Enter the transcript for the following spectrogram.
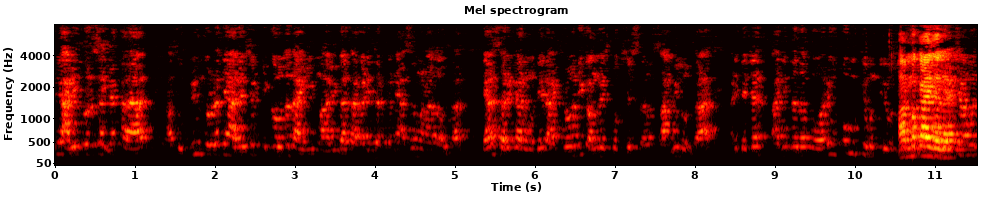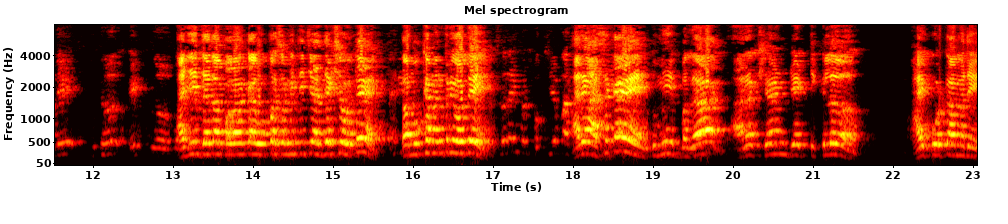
तुम्ही अडीच वर्षाच्या काळात सुप्रीम कोर्टाने आरक्षण टिकवलं नाही महाविकास आघाडी सरकारने असं म्हणाला होता. त्या सरकारमध्ये राष्ट्रवादी काँग्रेस पक्ष सामील होता आणि त्याच्यात अजितदादा पवार हे उपमुख्यमंत्री हा, होते मग काय झालं? त्याच्यामध्ये कुठं एक अजितदादा पवार काय उपसमितीचे अध्यक्ष होते का मुख्यमंत्री होते? अरे असं काय? तुम्ही बघा आरक्षण जे टिकलं हायकोर्टामध्ये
